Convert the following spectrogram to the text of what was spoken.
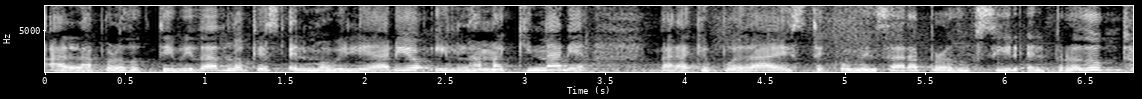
a la productividad, lo que es el mobiliario y la maquinaria, para que pueda este, comenzar a producir el producto.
